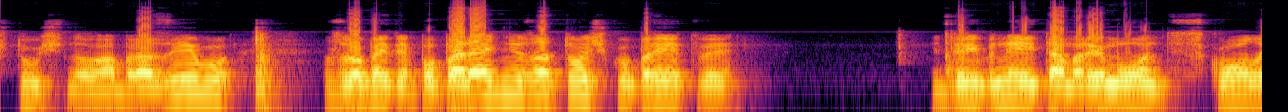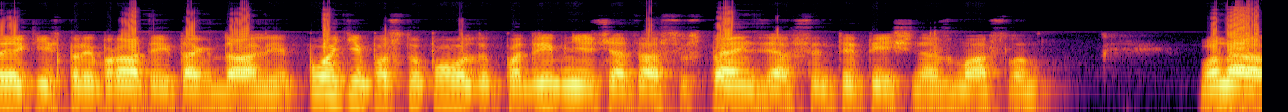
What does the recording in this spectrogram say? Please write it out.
штучного абразиву, зробити попередню заточку бритви, дрібний там ремонт, сколи якісь прибрати і так далі. Потім поступово подрібнюється ця суспензія синтетична з маслом. Вона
